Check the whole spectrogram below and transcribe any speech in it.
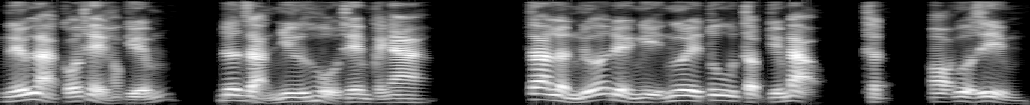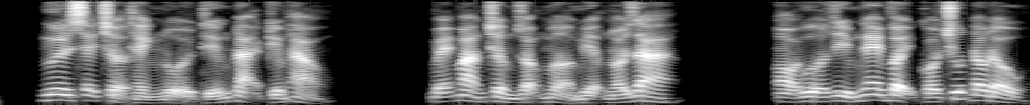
nếu là có thể học kiếm, đơn giản như hổ thêm cánh a. Ta lần nữa đề nghị ngươi tu tập kiếm đạo, thật, họ ùa dìm, ngươi sẽ trở thành nổi tiếng đại kiếm hảo. Vẽ màn trầm giọng mở miệng nói ra. Họ ùa dìm nghe vậy có chút đau đầu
